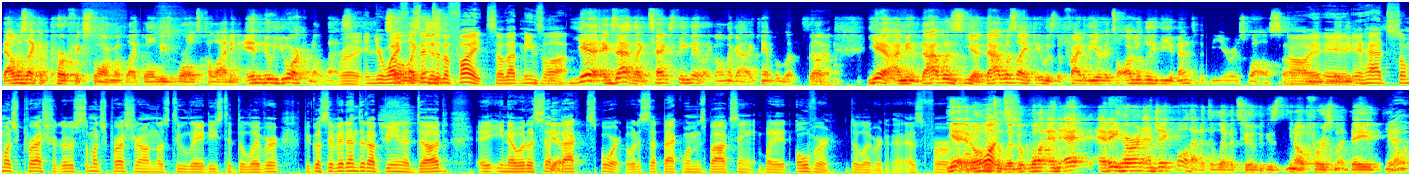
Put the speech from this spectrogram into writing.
that was like a perfect storm of like all these worlds colliding in New York, no less. Right, and your wife so, was like, into just, the fight, so that means a lot. Yeah, exactly. Like texting me, like, "Oh my god, I can't believe." It. So, yeah. yeah, I mean, that was yeah, that was like it was the fight of the year. It's arguably the event of the year as well. So no, I mean, it, maybe... it had so much pressure. There was so much pressure on those two ladies to deliver because if it ended up being a dud, it, you know, it would have set yeah. back sport. It would have set back women's boxing, but it over delivered as for yeah, it over delivered. Well, and Eddie Hearn and Jake Paul had to deliver too because you know for as much they you know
